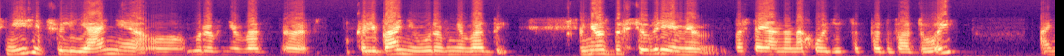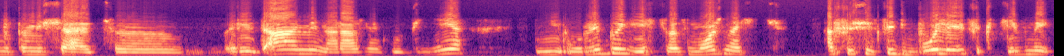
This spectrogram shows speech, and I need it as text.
снизить влияние э, уровня колебаний уровня воды. Гнезда все время постоянно находятся под водой, они помещаются рядами на разной глубине, и у рыбы есть возможность осуществить более эффективный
